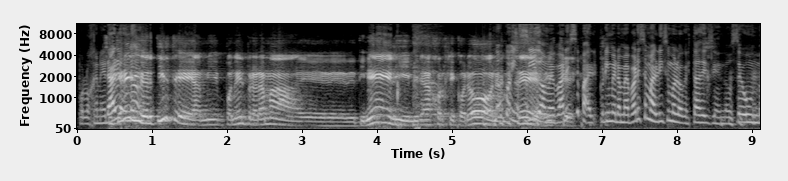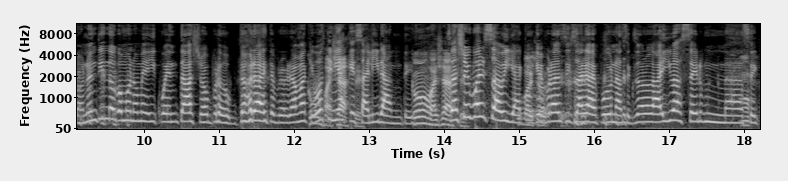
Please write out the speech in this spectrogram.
Por lo Si general. querés no- divertirte, a mí, poné el programa de, de, Tinelli, mirá a Jorge Corona, No no, sé, coincido, me parece mal- primero, me parece malísimo lo que estás diciendo. Segundo, no entiendo cómo no me di cuenta, yo productora de este programa, que ¿Cómo vos tenías que salir antes. ¿Cómo O fallaste? sea, yo igual sabía ¿Cómo que que? Francis salga después de una sexóloga iba a ser una sec-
